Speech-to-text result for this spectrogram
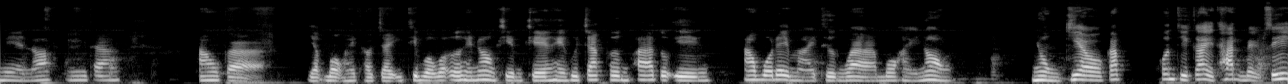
แม่นเนาะมีทางเฮาก็อยากบอกให้เข้าใจอีกที่บอกว่าเออให้น้องเข้มแข็งให้รู้จักเพิ่งพาตัวเองเฮาบ่ได้หมายถึงว่าบ่ให้น้องยุ่งเกี่ยวกับคนที่ใกล้ทัดแบบซี่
